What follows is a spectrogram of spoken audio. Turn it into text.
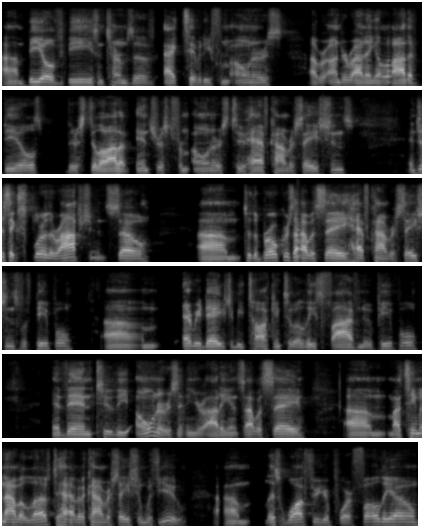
Um, BOVs in terms of activity from owners. Uh, we're underwriting a lot of deals. There's still a lot of interest from owners to have conversations and just explore their options. So, um, to the brokers, I would say have conversations with people. Um, every day, you should be talking to at least five new people. And then to the owners in your audience, I would say, um, my team and I would love to have a conversation with you. Um, let's walk through your portfolio.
